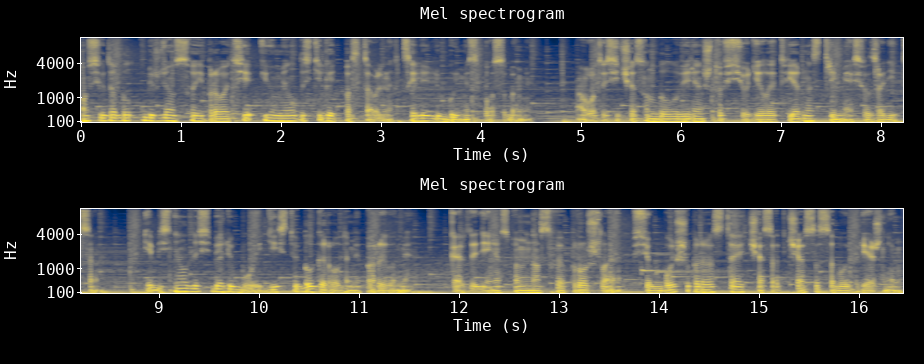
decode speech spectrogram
Он всегда был убежден в своей правоте и умел достигать поставленных целей любыми способами. А вот и сейчас он был уверен, что все делает верно, стремясь возродиться. И объяснял для себя любое действие благородными порывами. Каждый день он вспоминал свое прошлое, все больше прорастая час от часа собой прежним.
